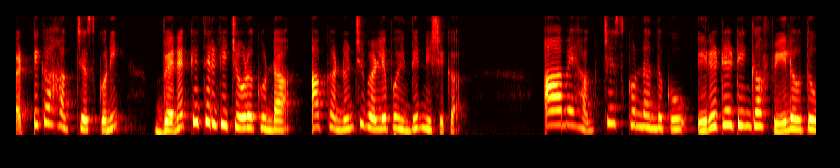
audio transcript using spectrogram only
గట్టిగా హక్ చేసుకుని వెనక్కి తిరిగి చూడకుండా అక్కడి నుంచి వెళ్ళిపోయింది నిషిక. ఆమె హక్ చేసుకున్నందుకు ఇరిటేటింగ్గా ఫీల్ అవుతూ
